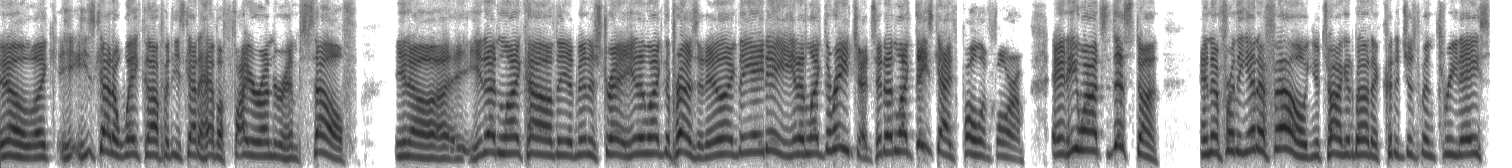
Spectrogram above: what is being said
you know, like he's got to wake up and he's got to have a fire under himself. You know, uh, he doesn't like how the administration, he didn't like the president, he didn't like the AD, he didn't like the regents, he didn't like these guys pulling for him, and he wants this done. And then for the NFL, you're talking about it could have just been three days.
